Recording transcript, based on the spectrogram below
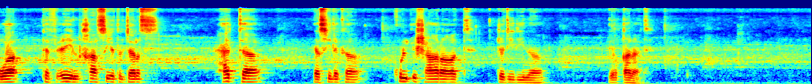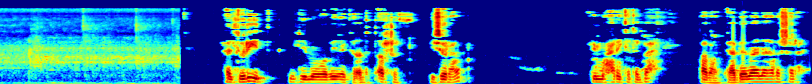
وتفعيل خاصية الجرس حتى يصلك كل إشعارات جديدنا في القناة هل تريد لمواضيعك أن تتأرشف بسرعة في محركة البحث؟ طبعا تابع معنا هذا الشرح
